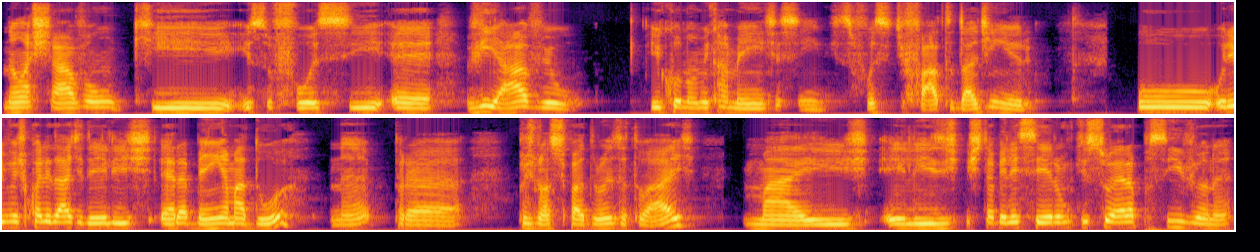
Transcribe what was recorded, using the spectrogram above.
não achavam que isso fosse é, viável economicamente, assim, que isso fosse de fato dar dinheiro. O, o nível de qualidade deles era bem amador, né, para os nossos padrões atuais mas eles estabeleceram que isso era possível, né?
